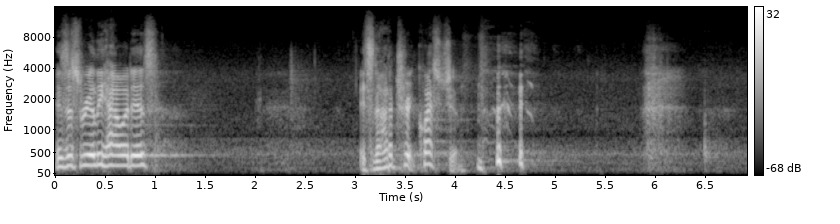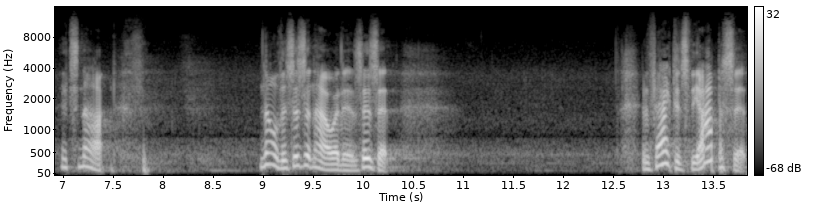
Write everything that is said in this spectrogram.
Is this really how it is? It's not a trick question. it's not. No, this isn't how it is, is it? In fact, it's the opposite.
